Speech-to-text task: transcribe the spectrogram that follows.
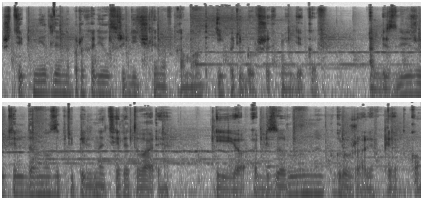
Штик медленно проходил среди членов команд и прибывших медиков. Обездвижитель давно закрепили на теле твари, и ее обезоруженную погружали в клетку.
